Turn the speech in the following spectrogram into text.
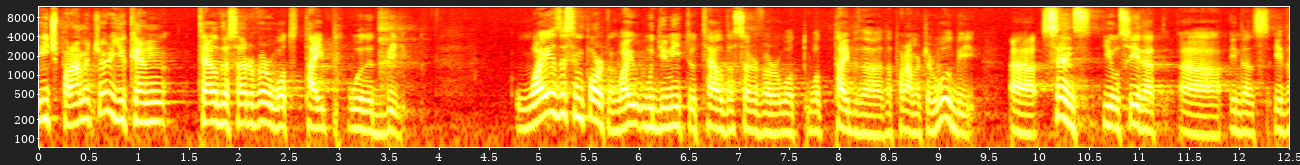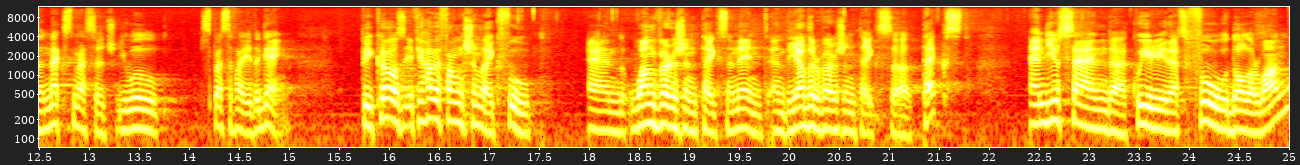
each parameter, you can tell the server what type would it be. Why is this important? Why would you need to tell the server what, what type the, the parameter will be? Uh, since you'll see that uh, in, the, in the next message, you will specify it again. Because if you have a function like foo, and one version takes an int, and the other version takes uh, text, and you send a query that's foo dollar $1,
